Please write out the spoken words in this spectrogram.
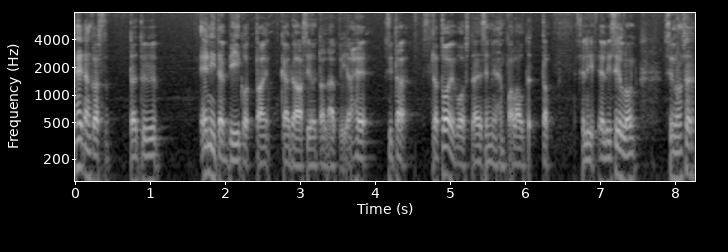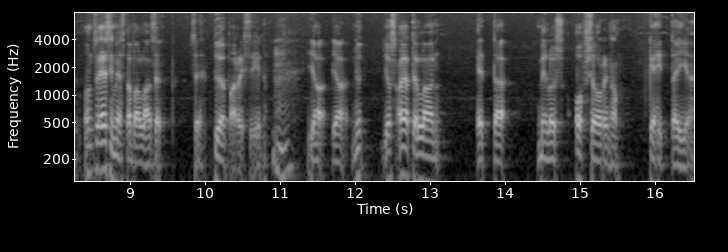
Heidän kanssa täytyy eniten viikoittain käydä asioita läpi ja he sitä, sitä toivoo sitä esimiehen palautetta. Eli, eli silloin, silloin se on se esimies tavallaan se, se työpari siinä. Mm-hmm. Ja, ja nyt jos ajatellaan, että meillä olisi offshoreina kehittäjiä,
